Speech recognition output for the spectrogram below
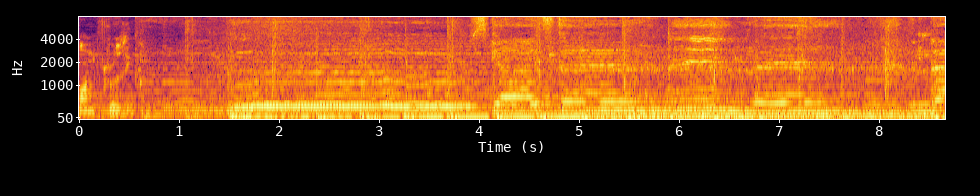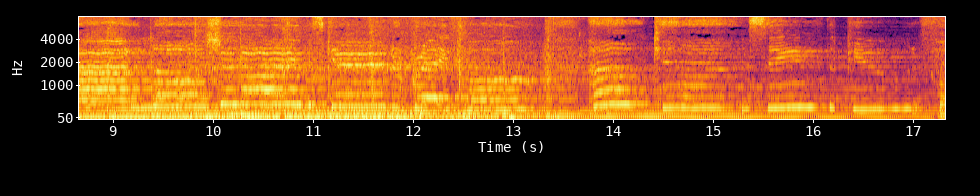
on cruising. Skies turning red, and I don't know should I be scared or grateful? How can I see the beautiful?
